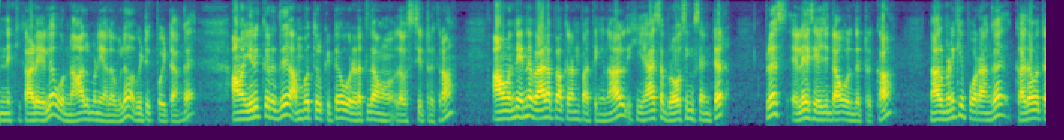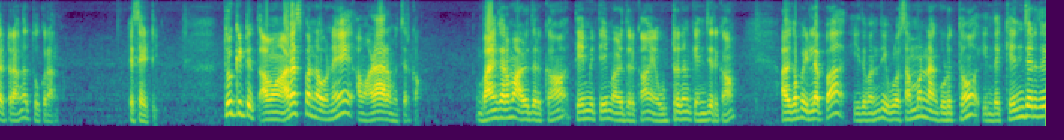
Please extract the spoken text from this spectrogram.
இன்றைக்கி காலையில் ஒரு நாலு மணி அளவில் அவன் வீட்டுக்கு போயிட்டாங்க. அவன் இருக்கிறது அம்பத்தூர் கிட்ட ஒரு இடத்துல அவன் வசிச்சிட்டு இருக்கிறான். அவன் வந்து என்ன வேலை பார்க்குறான்னு பார்த்தீங்கன்னா he has a browsing centre plus LIC ஏஜென்ட்டாகவும் இருந்துகிட்ருக்கான் நாலு மணிக்கு போகிறாங்க கதவை தட்டுறாங்க தூக்குறாங்க. எஸ்ஐடி தூக்கிட்டு அவன் அரெஸ்ட் பண்ண உடனே அவன் அழ ஆரம்பிச்சிருக்கான். பயங்கரமாக அழுதுருக்கான். தேம்பி தேம்பி அழுதுருக்கான். என்னை விட்டுருக்குன்னு கெஞ்சிருக்கான். அதுக்கப்புறம் இல்லைப்பா இது வந்து இவ்வளோ சம்மன் நாங்கள் கொடுத்தோம். இந்த கெஞ்சறது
